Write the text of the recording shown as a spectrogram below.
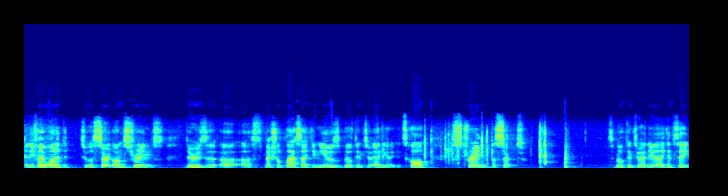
and if I wanted to assert on strings there is a, a, a special class I can use built into NUnit it's called string assert. It's built into NUnit I can say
